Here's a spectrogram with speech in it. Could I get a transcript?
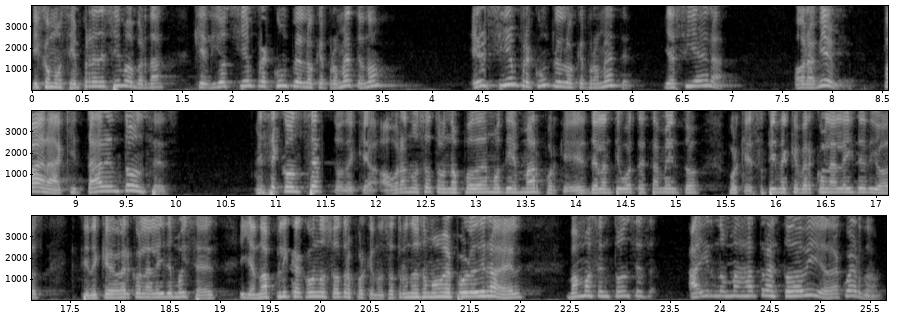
Y como siempre decimos, ¿verdad? Que Dios siempre cumple lo que promete, ¿no? Él siempre cumple lo que promete. Y así era. Ahora bien, para quitar entonces ese concepto de que ahora nosotros no podemos diezmar porque es del Antiguo Testamento, porque eso tiene que ver con la ley de Dios, tiene que ver con la ley de Moisés, y ya no aplica con nosotros porque nosotros no somos el pueblo de Israel, vamos entonces a irnos más atrás todavía, ¿de acuerdo?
